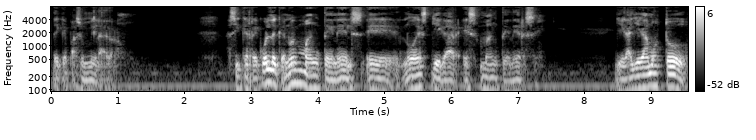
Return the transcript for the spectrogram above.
de que pase un milagro. Así que recuerde que no es mantenerse, eh, no es llegar, es mantenerse. Llegar, llegamos todos.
